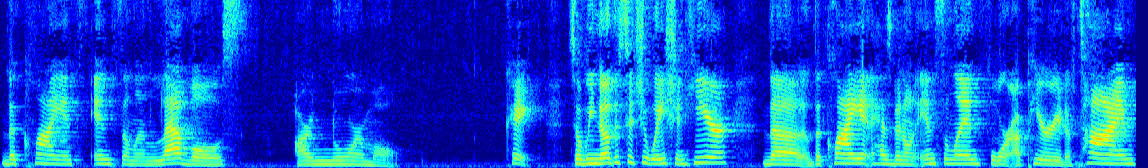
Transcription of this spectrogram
the client's insulin levels are normal. Okay, so we know the situation here. The, the client has been on insulin for a period of time.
